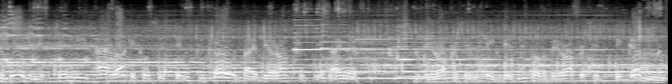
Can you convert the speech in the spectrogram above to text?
subordinates in these hierarchical systems controlled by bureaucracies, either the bureaucracies of big business or the bureaucracies of big government.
